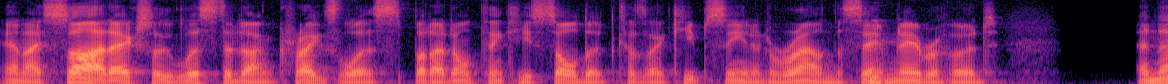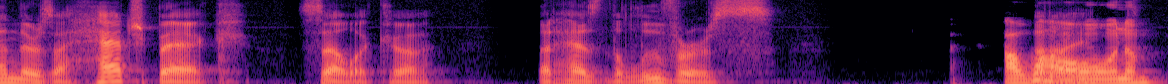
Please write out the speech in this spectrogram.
and I saw it actually listed on Craigslist, but I don't think he sold it because I keep seeing it around the same neighborhood. And then there's a hatchback Celica that has the louvers. I But I- own him.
